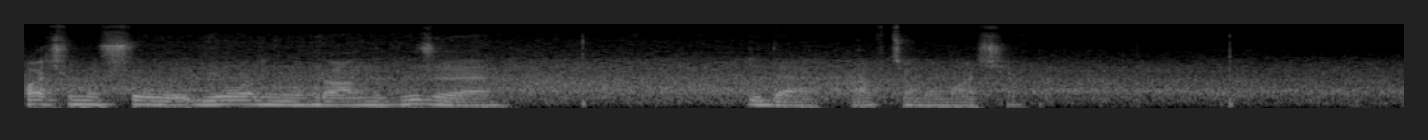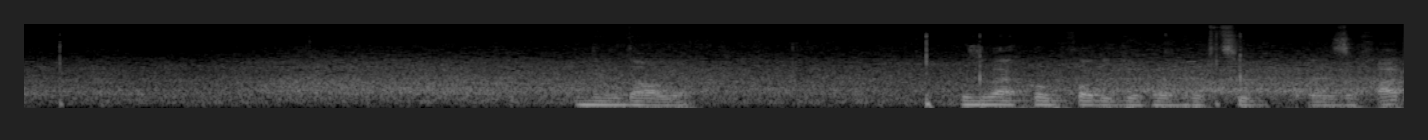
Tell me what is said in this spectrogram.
бачимо, що Ліону гра не дуже іде а, в цьому матчі. Невдало. Дуже легко обходить його гравців е, Захар.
